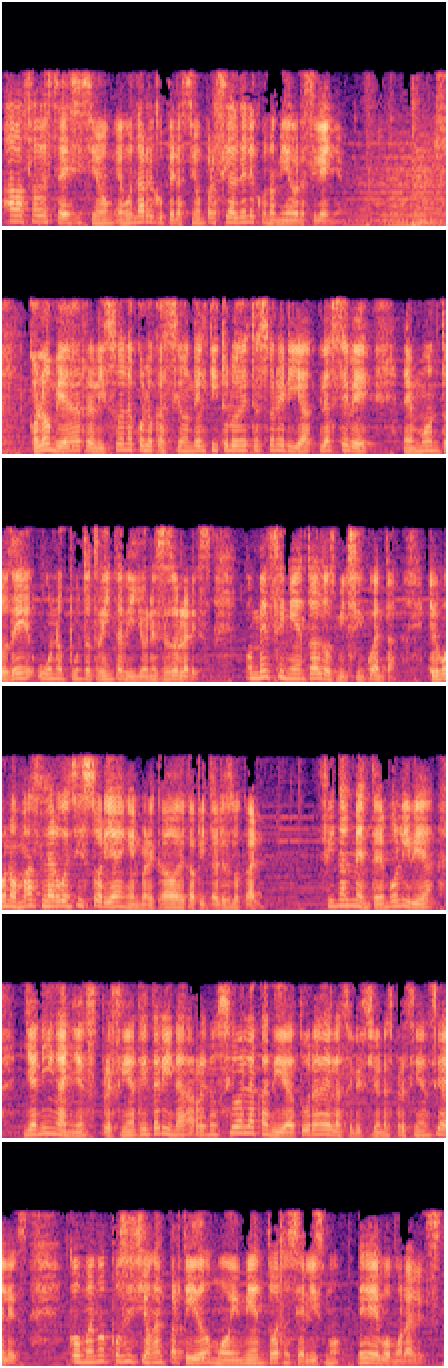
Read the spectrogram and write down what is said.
ha basado esta decisión en una recuperación parcial de la economía brasileña. Colombia realizó la colocación del título de tesorería clase B en monto de 1.30 billones de dólares, con vencimiento al 2050, el bono más largo en su historia en el mercado de capitales local. Finalmente, en Bolivia, Yanin Áñez, presidenta interina, renunció a la candidatura de las elecciones presidenciales, como en oposición al partido Movimiento al Socialismo de Evo Morales.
